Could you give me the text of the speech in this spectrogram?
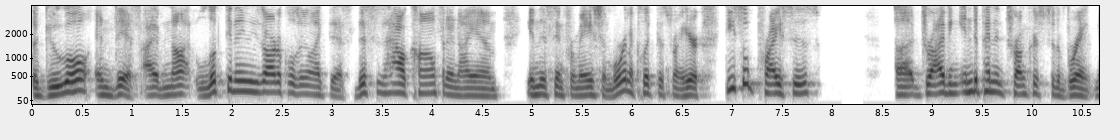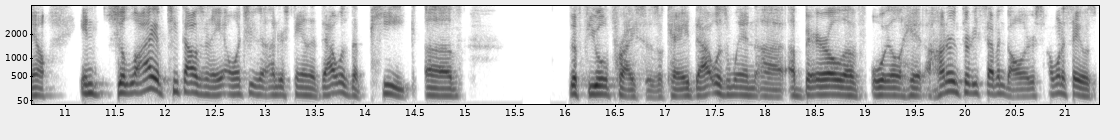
the Google and this. I have not looked at any of these articles or like this. This is how confident I am in this information. We're going to click this right here. Diesel prices uh, driving independent truckers to the brink. Now, in July of 2008, I want you to understand that that was the peak of the fuel prices. Okay, that was when uh, a barrel of oil hit 137 dollars. I want to say it was.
